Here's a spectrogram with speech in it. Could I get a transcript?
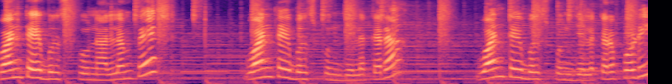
వన్ టేబుల్ స్పూన్ అల్లం పేస్ట్ వన్ టేబుల్ స్పూన్ జీలకర్ర వన్ టేబుల్ స్పూన్ జీలకర్ర పొడి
